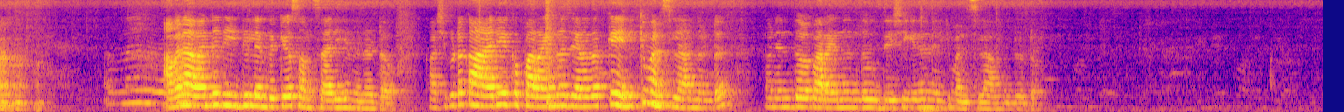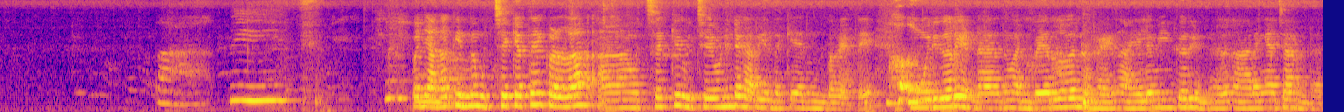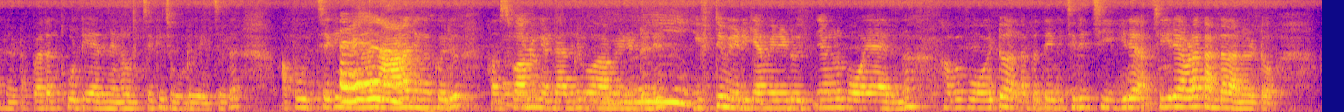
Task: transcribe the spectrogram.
അവൻ അവന്റെ രീതിയിൽ എന്തൊക്കെയോ സംസാരിക്കുന്നുണ്ട് കേട്ടോ. കാശിക്കുട്ട കാര്യമൊക്കെ പറയുന്നത് ചിലതൊക്കെ എനിക്ക് മനസ്സിലാകുന്നുണ്ട് അവൻ എന്തോ പറയുന്നത് എന്തോ ഉദ്ദേശിക്കുന്നത് എനിക്ക് മനസ്സിലാകുന്നുണ്ട് കേട്ടോ. അപ്പൊ ഞങ്ങൾക്ക് ഇന്ന് ഉച്ചക്കത്തേക്കുള്ള ഉച്ചയ്ക്ക് ഉച്ചയൂണിന്റെ കറി എന്തൊക്കെയായിരുന്നു പറയട്ടെ? മോരുകറി ഉണ്ടായിരുന്നു വൻപയർ തോരൻ ഉണ്ടായിരുന്നു അയലമീൻ കറി ഉണ്ടായിരുന്നു നാരങ്ങാച്ചാർ ഉണ്ടായിരുന്നു കേട്ടോ. അപ്പൊ അതൊക്കെ കൂട്ടിയായിരുന്നു ഞങ്ങൾ ഉച്ചയ്ക്ക് ചോറ് കഴിച്ചത്. അപ്പൊ ഉച്ചയ്ക്ക് ഞങ്ങൾ നാളെ ഞങ്ങൾക്കൊരു ഹൗസ് വാമിംഗ് ഉണ്ട്. അതിന് പോകാൻ വേണ്ടിയിട്ടൊരു ഗിഫ്റ്റ് മേടിക്കാൻ വേണ്ടിയിട്ട് ഞങ്ങൾ പോയായിരുന്നു. അപ്പോൾ പോയിട്ട് വന്നപ്പോഴത്തേക്ക് ഇച്ചിരി ചീര ചീര അവിടെ കണ്ടതാണ് കേട്ടോ.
